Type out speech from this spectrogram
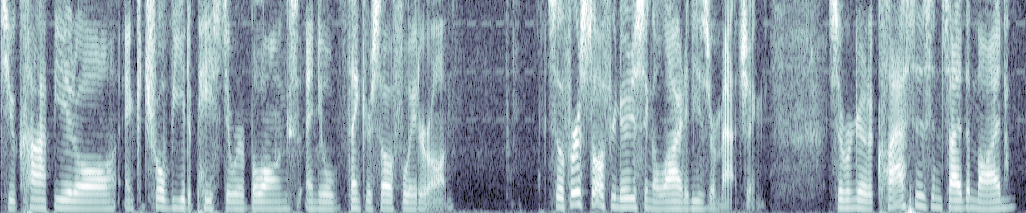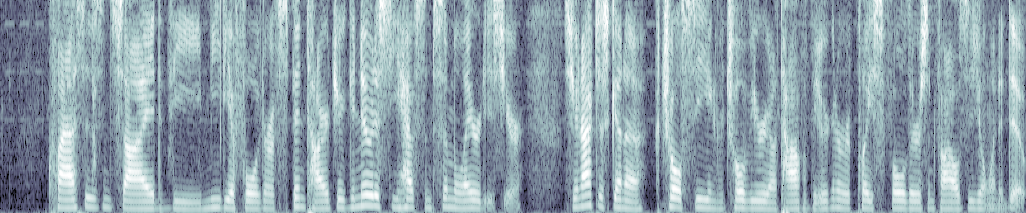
to copy it all, and Control V to paste it where it belongs, and you'll thank yourself later on. So first off, you're noticing a lot of these are matching. So we're going to go to classes inside the mod, classes inside the media folder of Spintires. You can notice you have some similarities here. So you're not just going to Control C and Control V on top of it. You're going to replace folders and files you don't want to do.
